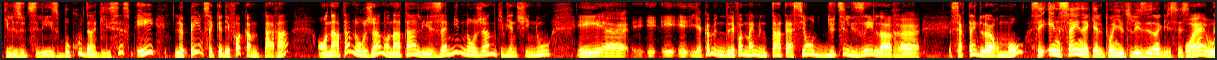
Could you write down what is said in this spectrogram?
qu'ils utilisent beaucoup d'anglicisme. Et le pire, c'est que des fois, comme parents, on entend nos jeunes, on entend les amis de nos jeunes qui viennent chez nous et euh, et- et- et il y a comme une, des fois même une tentation d'utiliser leur, euh, certains de leurs mots. C'est insane à quel point ils utilisent des anglicismes. Ouais, ou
